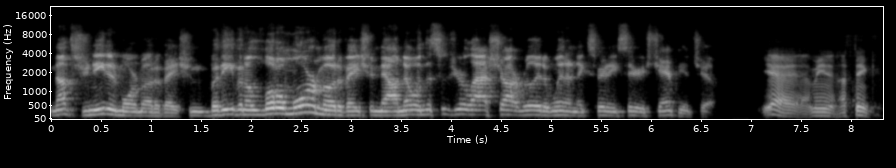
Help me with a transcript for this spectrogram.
not that you needed more motivation, but even a little more motivation now, knowing this is your last shot really to win an Xfinity Series championship? Yeah, I mean, I think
